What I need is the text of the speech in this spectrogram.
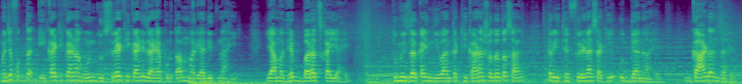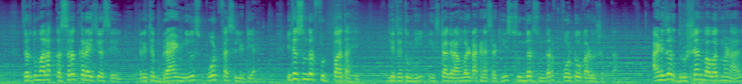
म्हणजे फक्त एका ठिकाणाहून दुसऱ्या ठिकाणी जाण्यापुरता मर्यादित नाही. यामध्ये बरंच काही आहे. तुम्ही जर काही निवांत ठिकाणं शोधत असाल तर इथे फिरण्यासाठी उद्यानं आहेत. गार्डन्स आहेत. जर तुम्हाला कसरत करायची असेल तर इथे ब्रँड न्यू स्पोर्ट फॅसिलिटी आहे. इथे सुंदर फुटपाथ आहे जिथे तुम्ही इंस्टाग्रामवर टाकण्यासाठी सुंदर सुंदर फोटो काढू शकता. आणि जर दृश्यांबाबत म्हणाल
